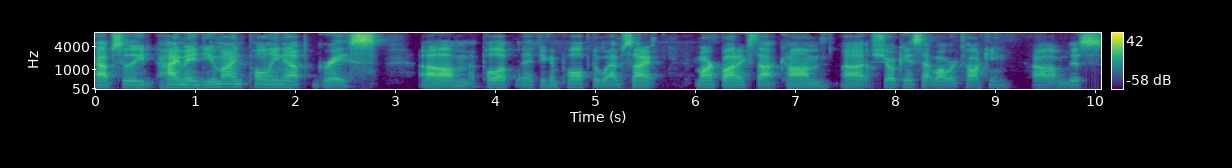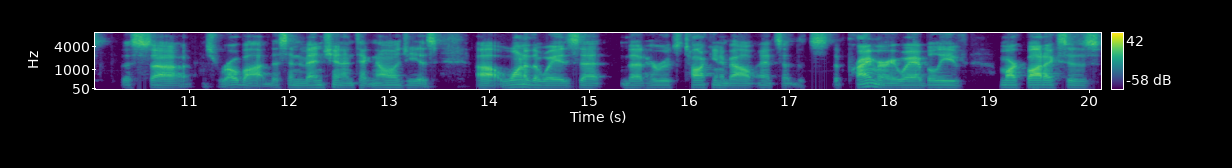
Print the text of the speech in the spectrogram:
Absolutely. Jaime do you mind pulling up grace? Um, pull up if you can pull up the website markbotics.com uh, showcase that while we're talking. Um, this this uh, this robot this invention and technology is uh, one of the ways that that Harut's talking about. And It's, it's the primary way I believe Markbotics is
